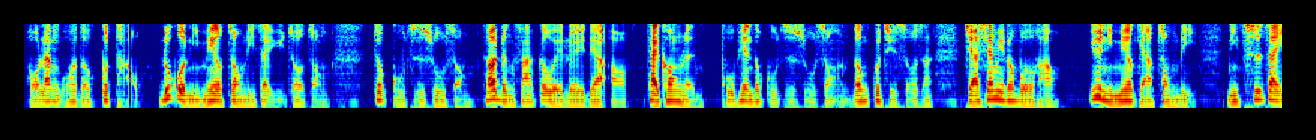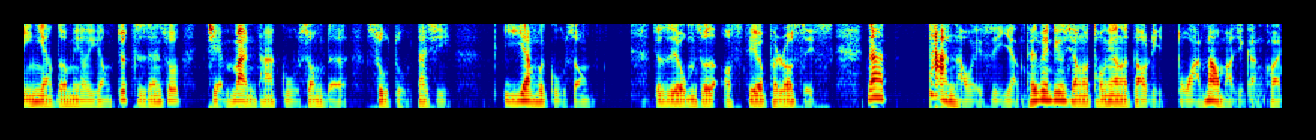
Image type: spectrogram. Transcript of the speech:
好，让我的骨头，如果你没有重力，在宇宙中就骨质疏松。他说，冷沙各位累了哦，太空人普遍都骨质疏松，都骨质受伤，假虾米都不好，因为你没有给他重力，你吃再营养都没有用，就只能说减慢它骨松的速度，但是一样会骨松，就是我们说的 osteoporosis。那大脑也是一样，特别你有想过同样的道理，短脑嘛就赶快。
